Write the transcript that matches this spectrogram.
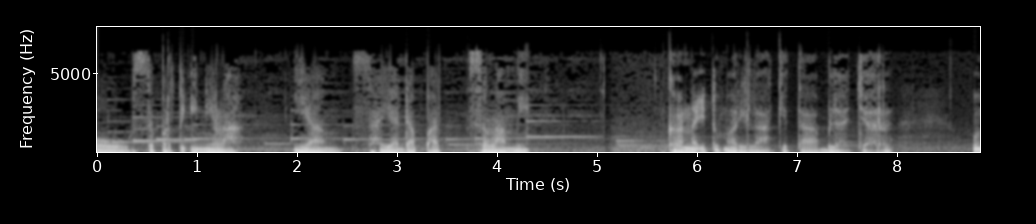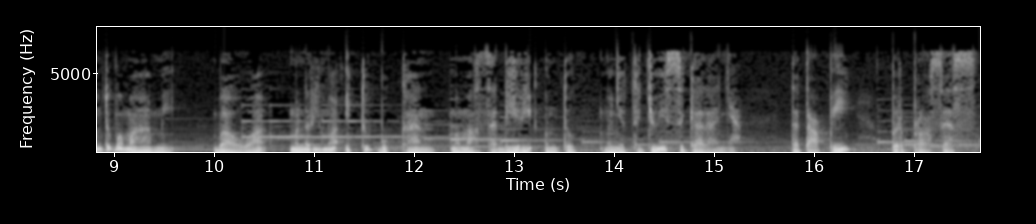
oh, seperti inilah yang saya dapat selami. Karena itu marilah kita belajar untuk memahami bahwa menerima itu bukan memaksa diri untuk menyetujui segalanya, tetapi berproses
